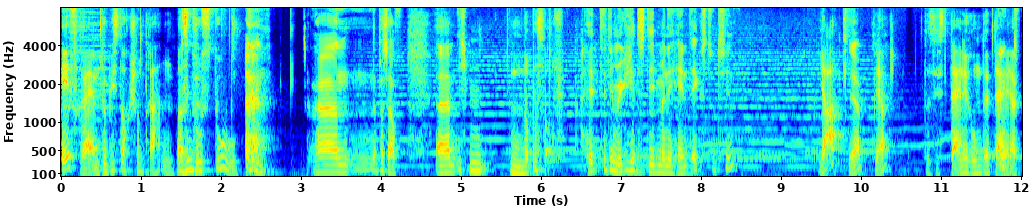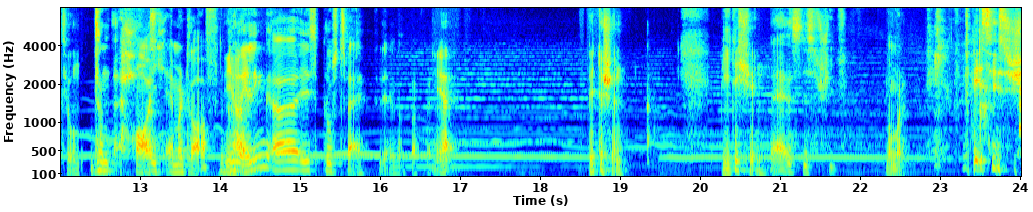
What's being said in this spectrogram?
Ephraim, du bist auch schon dran. Was tust du? Ähm, na, pass auf. Ähm, ich Na, pass auf. hätte die Möglichkeit, jetzt eben meine Handex zu ziehen. Ja, Ja. ja. Das ist deine Runde, deine Und? Aktion. Dann hau ich einmal drauf. Ja. Duelling äh, ist plus zwei für die Einhandwaffe. Ja. Bitteschön. Bitteschön. Ja, es ist schief. Nochmal. Das ist schief.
